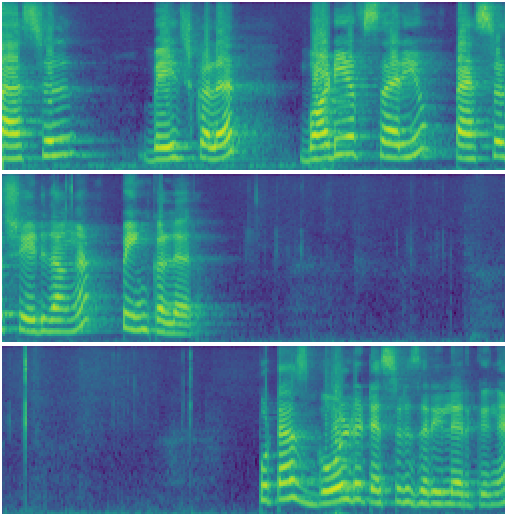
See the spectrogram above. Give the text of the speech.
pastel beige colour body of சாரியும் பேஸ்டல் ஷேடு தாங்க pink colour buttas gold tested சரியில் இருக்குங்க.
